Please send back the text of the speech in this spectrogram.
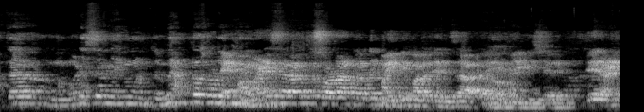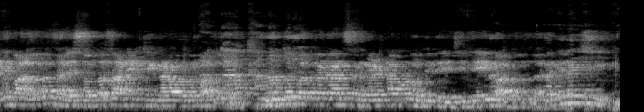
आता ममणे सर नाही म्हणतो मी आता नाही. मामाणे सरांचं सोडा आता ते माहिती मला त्यांचा हे. ते आणि ते बाजूला झाले स्वतःच अनेक ठिकाणावर बाजूला. पत्रकार संघटना पण होती त्यांची बाजूला झाले. अविनाशी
